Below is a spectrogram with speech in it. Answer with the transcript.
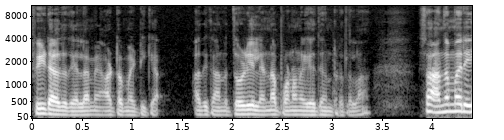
ஃபீட் ஆகுது எல்லாமே ஆட்டோமேட்டிக்காக அதுக்கான தொழில் என்ன பண்ணணும் எதுன்றதெல்லாம். ஸோ அந்த மாதிரி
